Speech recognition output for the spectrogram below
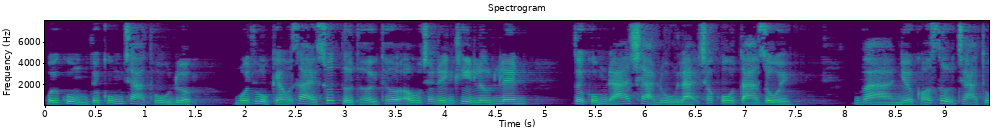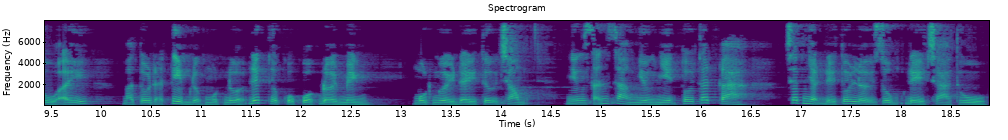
cuối cùng tôi cũng trả thù được mối thù kéo dài suốt từ thời thơ ấu cho đến khi lớn lên, tôi cũng đã trả đủ lại cho cô ta rồi. Và nhờ có sự trả thù ấy mà tôi đã tìm được một nửa đích thực của cuộc đời mình, một người đầy tự trọng nhưng sẵn sàng nhường nhịn tôi tất cả, chấp nhận để tôi lợi dụng để trả thù.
